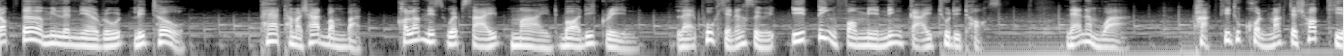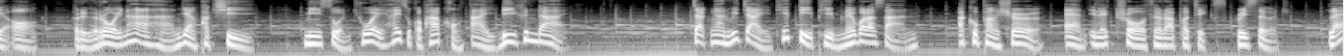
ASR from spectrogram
ดรมิเลเนียรูทลิตเทิล แพทย์ธรรมชาติบำบัด คอลัมนิสต์เว็บไซต์ Mind Body Green และผู้เขียนหนังสือ Eating for Meaning Guide to Detox แนะนำว่า ผักที่ทุกคนมักจะชอบเขี่ยออก หรือโรยหน้าอาหารอย่างผักชี มีส่วนช่วยให้สุขภาพของไตดีขึ้นได้ จากงานวิจัยที่ตีพิมพ์ในวารสาร Acupuncture and Electrotherapeutics Research และ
